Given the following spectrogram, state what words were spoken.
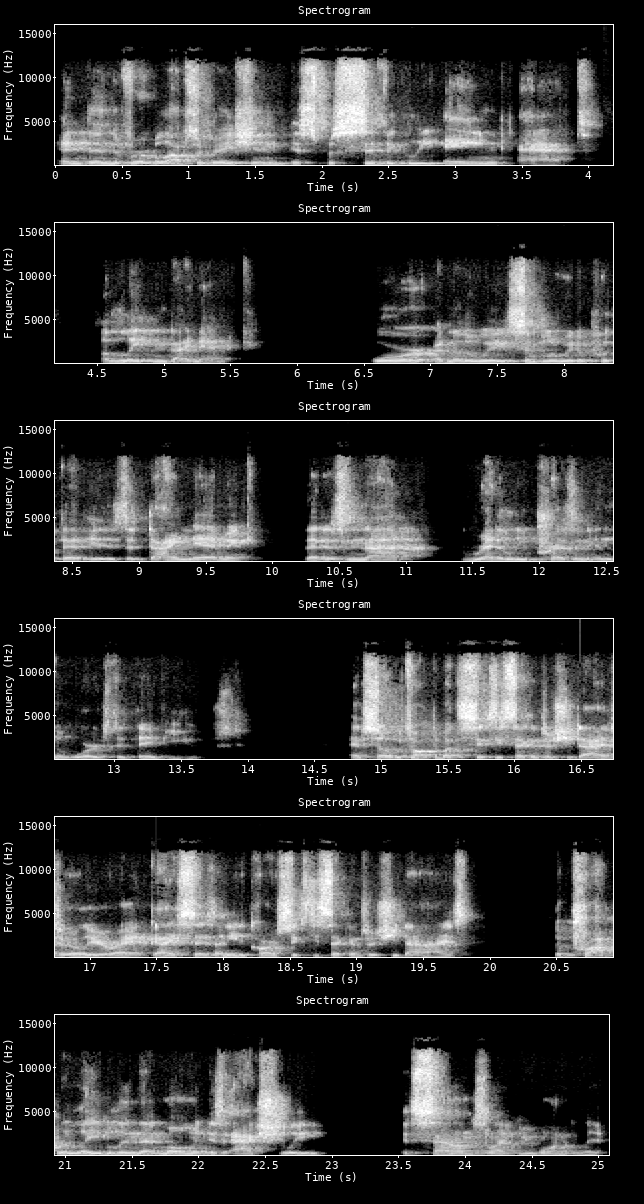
And then the verbal observation is specifically aimed at a latent dynamic. Or another way, simpler way to put that is a dynamic that is not readily present in the words that they've used. And so we talked about the 60 seconds or she dies earlier, right? Guy says, I need a car in 60 seconds or she dies the proper label in that moment is actually, it sounds like you want to live.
